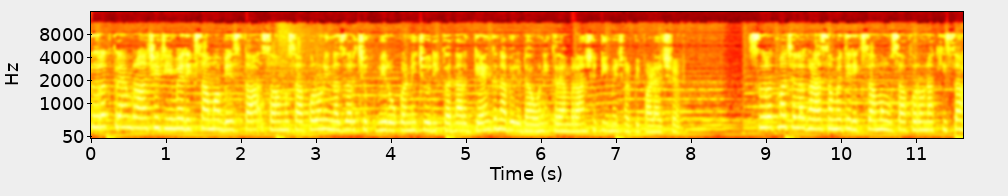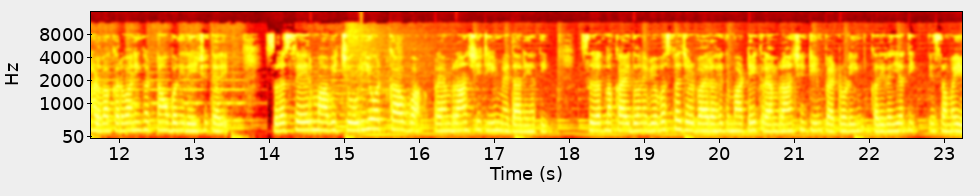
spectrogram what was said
ક્રાઇમ બ્રાન્ચની ટીમે રિક્ષામાં બેસતા સહમુસાફરોની નજર ચૂકવી રોકડની ચોરી કરનાર ગેંગના બિરડાઓને ક્રાઇમ બ્રાન્ચની ટીમે ઝડપી પાડ્યા છે. સુરતમાં છેલ્લા ઘણા સમયથી રિક્ષામાં મુસાફરોના ખિસ્સા હળવા કરવાની ઘટનાઓ બની રહી છે ત્યારે સુરત શહેરમાં આવી ચોરીઓ અટકાવવા ક્રાઇમ બ્રાન્ચની ટીમ મેદાને હતી. સુરતમાં કાયદો અને વ્યવસ્થા જળવાઈ રહે માટે ક્રાઇમ બ્રાન્ચની ટીમ પેટ્રોલિંગ કરી રહી હતી. તે સમયે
